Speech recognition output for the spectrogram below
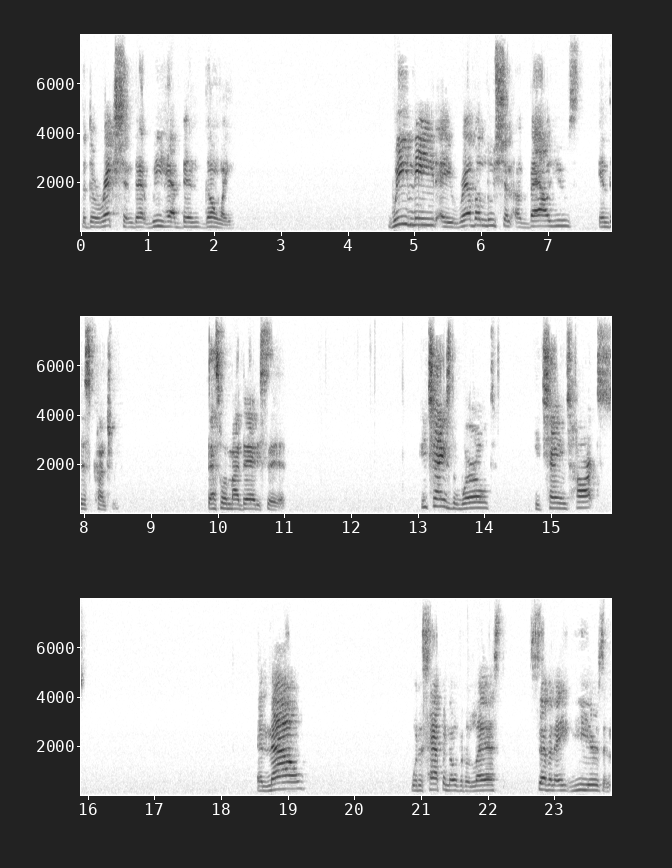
the direction that we have been going. We need a revolution of values in this country. That's what my daddy said. He changed the world, he changed hearts. And now, what has happened over the last seven, eight years and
